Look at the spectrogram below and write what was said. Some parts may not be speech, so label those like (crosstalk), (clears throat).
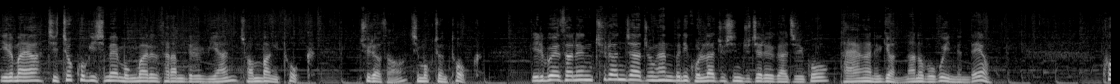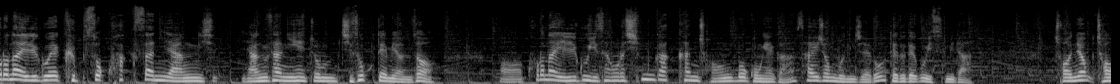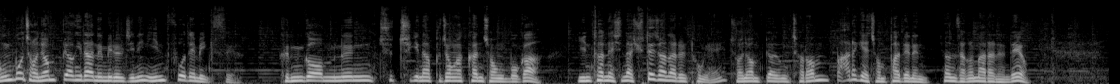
이름하여 지적 호기심에 목마른 사람들을 위한 전방위 토크, 줄여서 지목전 토크. 일부에서는 출연자 중 한 분이 골라주신 주제를 가지고 다양한 의견 나눠보고 있는데요. 코로나19의 급속 확산 양, 양상이 좀 지속되면서 어, 코로나19 이상으로 심각한 정보 공해가 사회적 문제로 대두되고 있습니다. 전염, 정보 전염병이라는 의미를 지닌 인포데믹스, 근거 없는 추측이나 부정확한 정보가 인터넷이나 휴대전화를 통해 전염병처럼 빠르게 전파되는 현상을 말하는데요.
